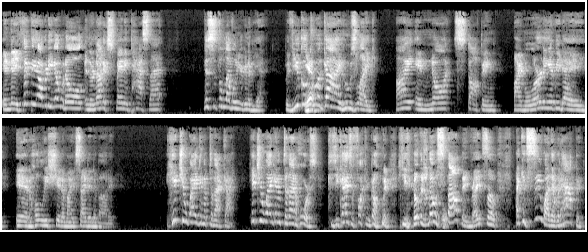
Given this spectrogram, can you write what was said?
and they think they already know it all, and they're not expanding past that. This is the level you're going to be at. If you go yeah. to a guy who's like, I am not stopping, I'm learning every day, and holy shit, am I excited about it. Hit your wagon up to that guy. Hit your wagon up to that horse, because you guys are fucking going. You know, there's no stopping, right? So I can see why that would happen.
